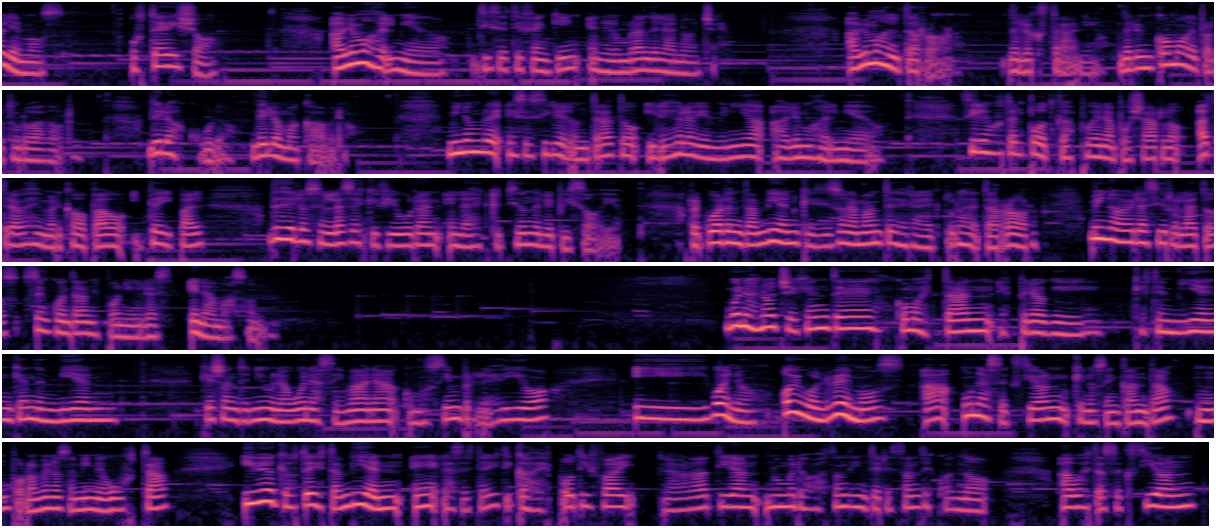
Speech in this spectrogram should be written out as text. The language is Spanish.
Hablemos, usted y yo. Hablemos del miedo, dice Stephen King en El umbral de la noche. Hablemos del terror, de lo extraño, de lo incómodo y perturbador, de lo oscuro, de lo macabro. Mi nombre es Cecilia Lontrato y les doy la bienvenida a Hablemos del Miedo. Si les gusta el podcast pueden apoyarlo a través de Mercado Pago y PayPal desde los enlaces que figuran en la descripción del episodio. Recuerden también que si son amantes de las lecturas de terror, mis novelas y relatos se encuentran disponibles en Amazon. Buenas noches gente, ¿cómo están? Espero que, estén bien, que anden bien, que hayan tenido una buena semana, como siempre les digo. Y bueno, hoy volvemos a una sección que nos encanta, mm, por lo menos a mí me gusta, y veo que a ustedes también, ¿eh? las estadísticas de Spotify, la verdad tiran números bastante interesantes cuando hago esta sección.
